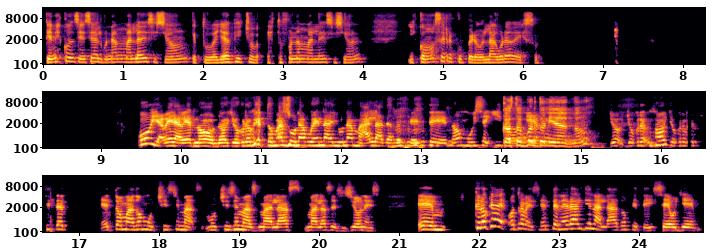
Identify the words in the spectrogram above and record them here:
tienes conciencia de alguna mala decisión que tú hayas dicho, esto fue una mala decisión? ¿Y cómo se recuperó Laura de eso? Uy, a ver, a ver, no, no, yo creo que tomas una buena y una mala de repente, ¿no? Muy seguido. Costa oportunidad, ¿no? Yo, yo creo, no, yo creo que sí te, he tomado muchísimas, muchísimas malas, malas decisiones. Em, creo que otra vez, ¿eh? tener a alguien al lado que te dice, oye,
